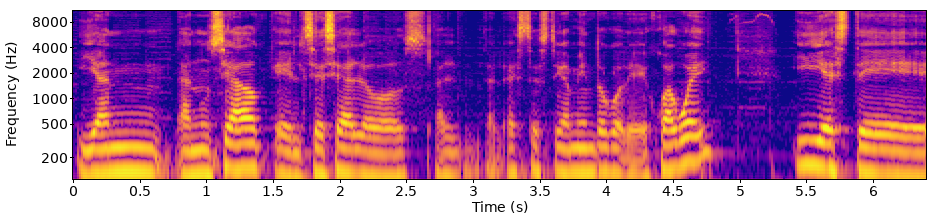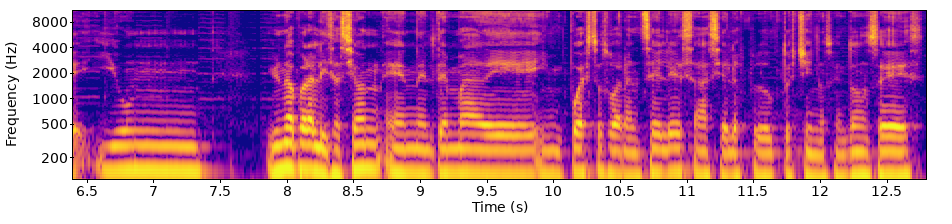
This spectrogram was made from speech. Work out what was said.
y han anunciado el cese a los al, a este hostigamiento de Huawei y este y un y una paralización en el tema de impuestos o aranceles hacia los productos chinos. Entonces,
